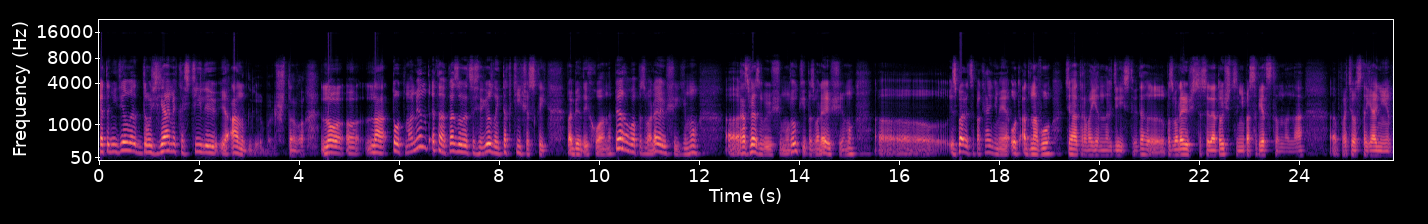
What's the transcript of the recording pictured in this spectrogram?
Это не делает друзьями Кастилию и Англию, больше того. Но э, на тот момент это оказывается серьезной тактической победой Хуана I, позволяющей ему э, развязывающему руки, позволяющей ему э, избавиться, по крайней мере, от одного театра военных действий, да, позволяющий сосредоточиться непосредственно на Э, противостоянии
